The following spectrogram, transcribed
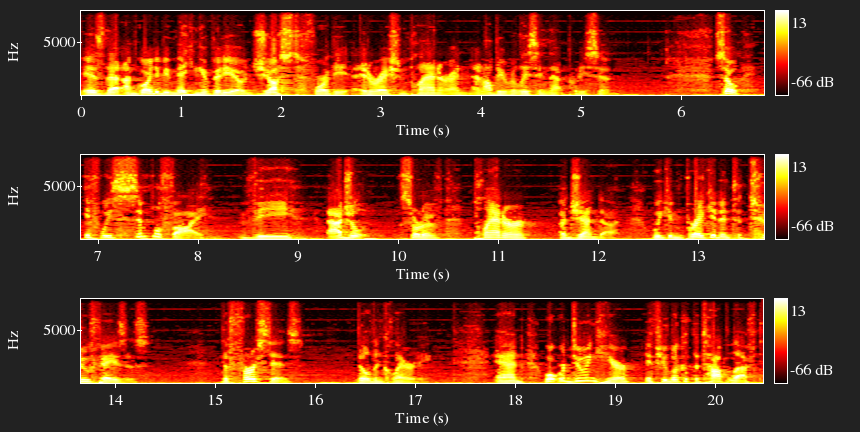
is that I'm going to be making a video just for the iteration planner, and, and I'll be releasing that pretty soon. So if we simplify the Agile sort of planner agenda, we can break it into two phases. The first is building clarity. And what we're doing here, if you look at the top left,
